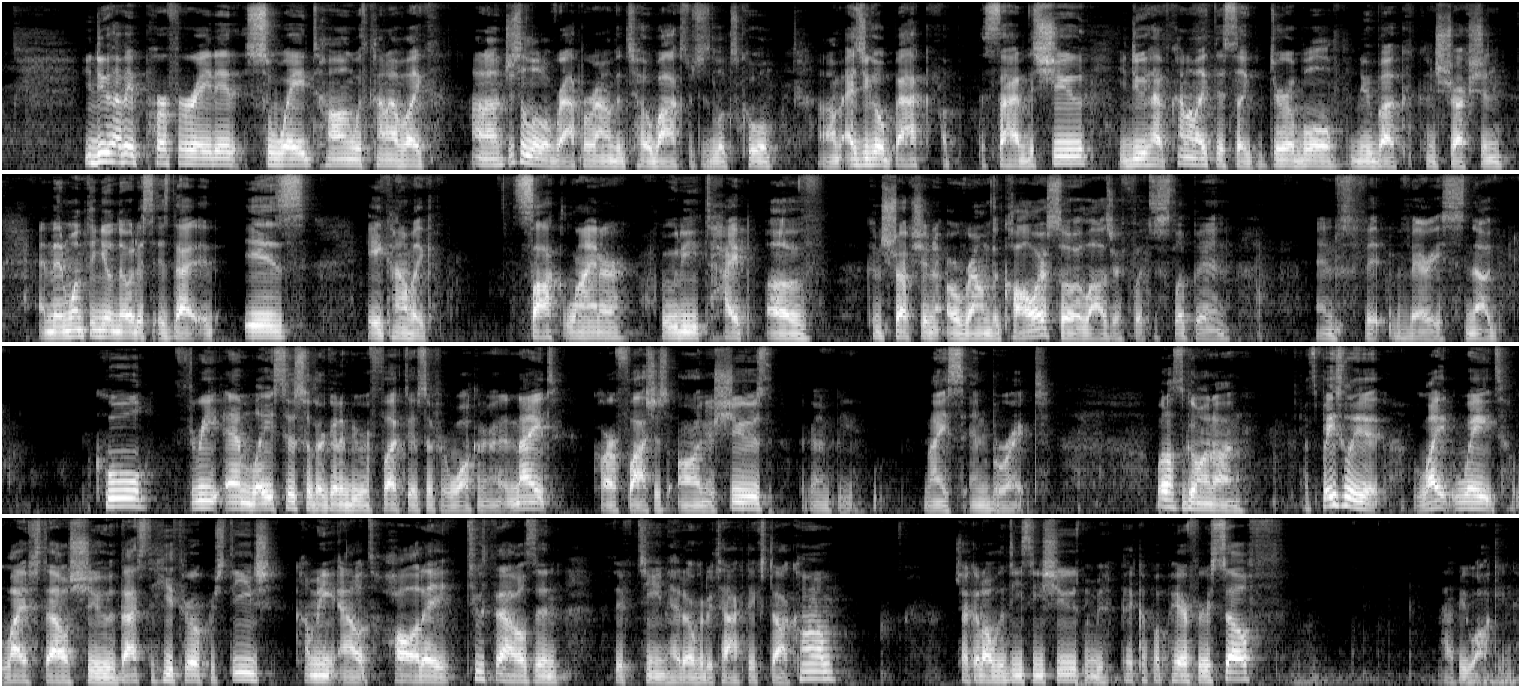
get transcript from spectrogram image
You do have a perforated suede tongue with kind of like, I just a little wrap around the toe box, which looks cool. Um, as you go back up the side of the shoe, you do have kind of like this like durable nubuck construction and then one thing you'll notice is that it is a kind of like sock liner booty type of construction around the collar, so it allows your foot to slip in and fit very snug. Cool 3M laces, so they're going to be reflective. So if you're walking around at night, car flashes on your shoes, they're going to be nice and bright. What else is going on? That's basically it. Lightweight lifestyle shoe. That's the Heathrow Prestige coming out holiday 2015. Head over to tactics.com. Check out all the DC shoes. Maybe pick up a pair for yourself. Happy walking.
